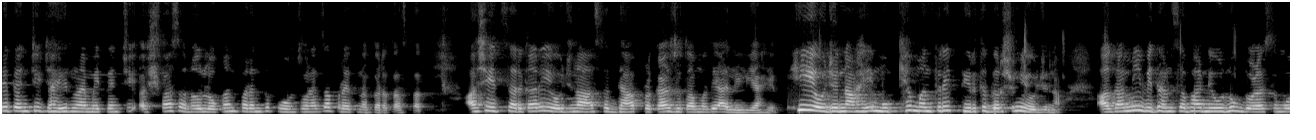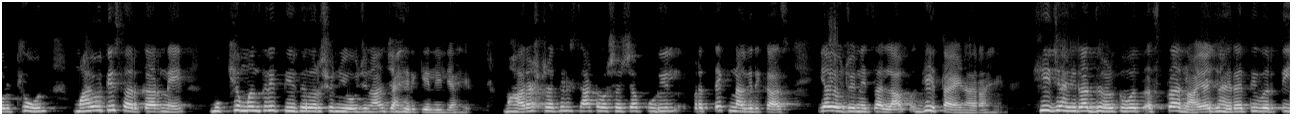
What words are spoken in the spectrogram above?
ते त्यांची जाहीरनामे त्यांची आश्वासनं लोकांपर्यंत पोहोचवण्याचा प्रयत्न करत असतात. अशीच सरकारी योजना सध्या प्रकाशझोतामध्ये आलेली आहे. ही योजना आहे मुख्यमंत्री तीर्थदर्शन योजना. आगामी विधानसभा निवडणूक डोळ्यासमोर ठेवून महायुती सरकारने मुख्यमंत्री तीर्थदर्शन योजना जाहीर केलेली आहे. महाराष्ट्रातील साठ वर्षाच्या पुढील प्रत्येक नागरिकास या योजनेचा लाभ घेता येणार आहे. ही जाहिरात झळकवत असताना या जाहिरातीवरती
